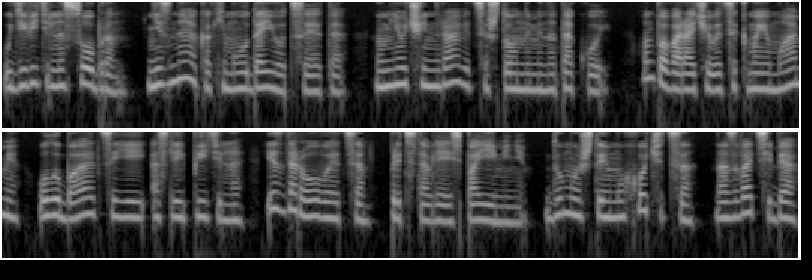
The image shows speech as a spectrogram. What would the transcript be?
удивительно собран. Не знаю, как ему удается это, но мне очень нравится, что он именно такой. Он поворачивается к моей маме, улыбается ей ослепительно и здоровается, представляясь по имени. Думаю, что ему хочется назвать себя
